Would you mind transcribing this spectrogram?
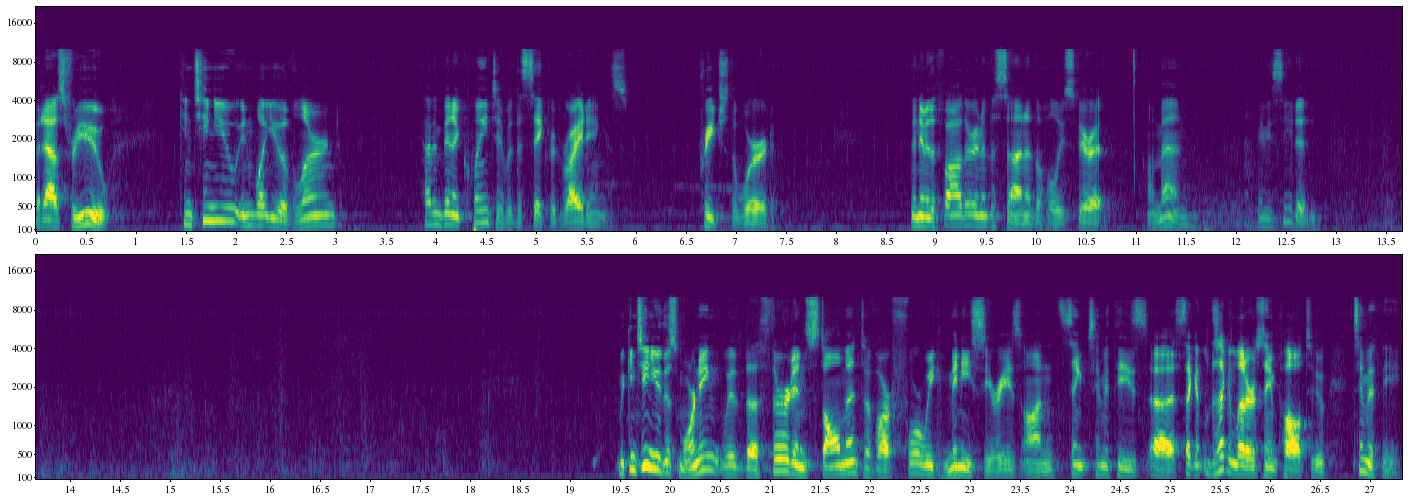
But as for you, continue in what you have learned, having been acquainted with the sacred writings. Preach the word. In the name of the Father, and of the Son, and of the Holy Spirit. Amen. You may be seated. We continue this morning with the third installment of our four week mini series on St. Timothy's uh, second, the second letter of St. Paul to Timothy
